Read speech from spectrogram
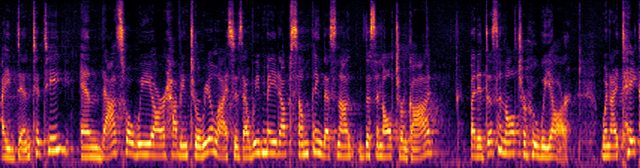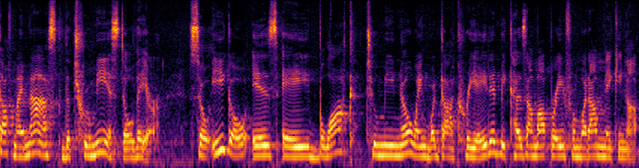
identity, and that's what we are having to realize is that we've made up something that's not doesn't alter God, but it doesn't alter who we are. When I take off my mask, the true me is still there. So ego is a block to me knowing what God created because I'm operating from what I'm making up.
